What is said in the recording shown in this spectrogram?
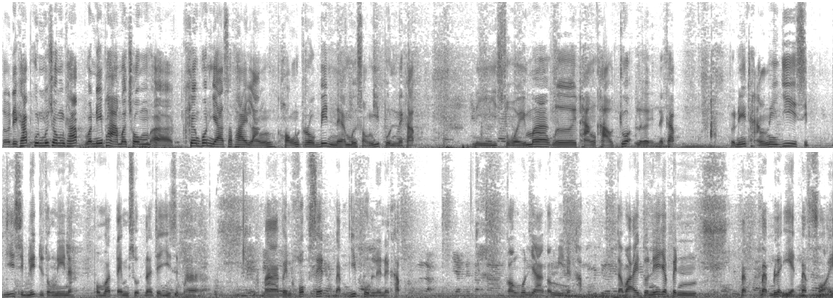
สวัสดีครับคุณผู้ชมครับ วันนี้พามาชมเเครื่องพ่นยาสะพายหลังของโรบินนะครับมือสองญี่ปุ่นนะครับนี่สวยมากเลยถังขาวจั๊วเลยนะครับ ตัวนี้ถังนี่20 20 ลิตรอยู่ตรงนี้นะ ผมว่าเต็มสุดน่าจะ 25 มาเป็นครบเซตแบบญี่ปุ่นเลยนะครับกล้องพ่นยาก็มีนะครับ แต่ว่าไอ้ตัวนี้จะเป็นแบบแบบละเอียดแบบฝอย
